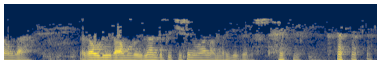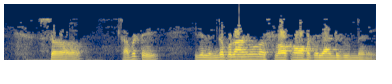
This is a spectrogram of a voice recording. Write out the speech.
దొంగ రౌడీ రాముడు ఇలాంటి పిచ్చి సినిమాలు అందరికీ తెలుస్తాయి. సో కాబట్టి ఇది లింగ పురాణంలో శ్లోకం ఒకటి ఇలాంటిది ఉందని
